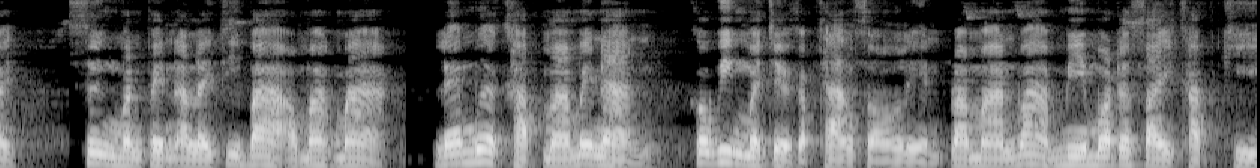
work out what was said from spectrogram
100 ซึ่งมันเป็นอะไรที่บ้าเอามากๆ และเมื่อขับมาไม่นาน ก็วิ่งมาเจอกับทางสองเลน ประมาณว่ามีมอเตอร์ไซค์ขับขี่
